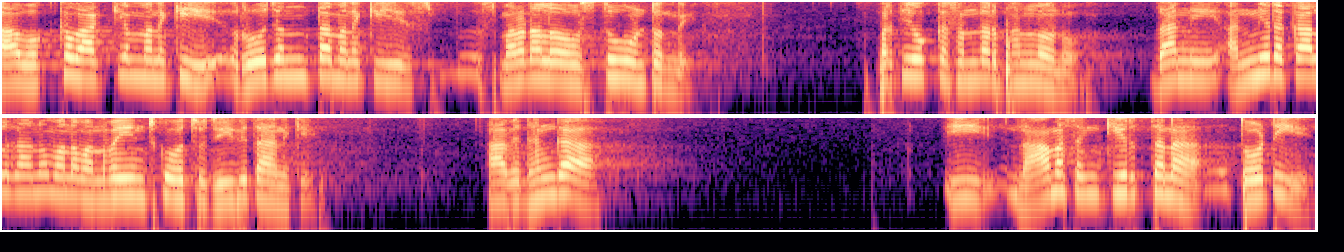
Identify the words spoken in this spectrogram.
ఆ ఒక్క వాక్యం మనకి రోజంతా మనకి స్మరణలో వస్తూ ఉంటుంది. ప్రతి ఒక్క సందర్భంలోనూ దాన్ని అన్ని రకాలుగాను మనం అన్వయించుకోవచ్చు జీవితానికి. ఆ విధంగా ఈ నామ సంకీర్తన తోటి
